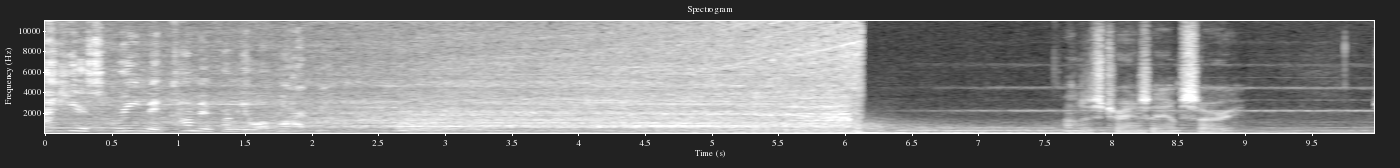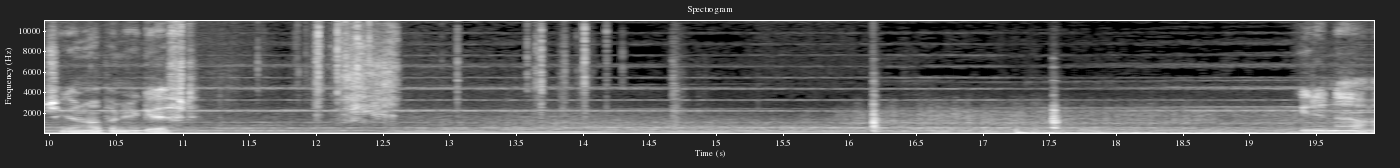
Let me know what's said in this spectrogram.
I hear screaming coming from your apartment. I'll just trying to say I'm sorry. She gonna open your gift? Eat it now.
